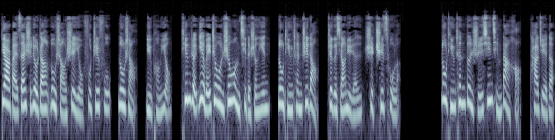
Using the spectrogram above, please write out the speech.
第二百三十六章，陆少是有妇之夫。陆少女朋友听着叶维这问声问气的声音，陆廷琛知道这个小女人是吃醋了。陆廷琛顿时心情大好，他觉得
